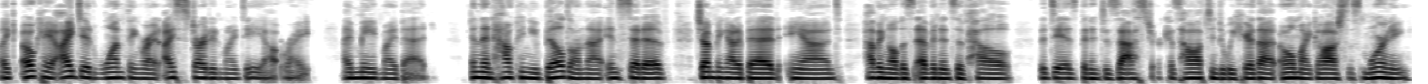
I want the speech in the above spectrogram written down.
Like, okay, I did one thing right. I started my day out right. I made my bed. And then how can you build on that instead of jumping out of bed and having all this evidence of how the day has been a disaster? Because how often do we hear that? Oh my gosh, this morning,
